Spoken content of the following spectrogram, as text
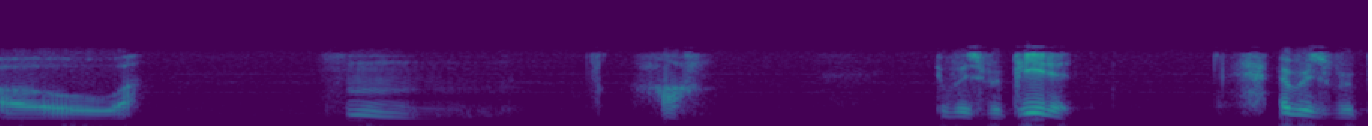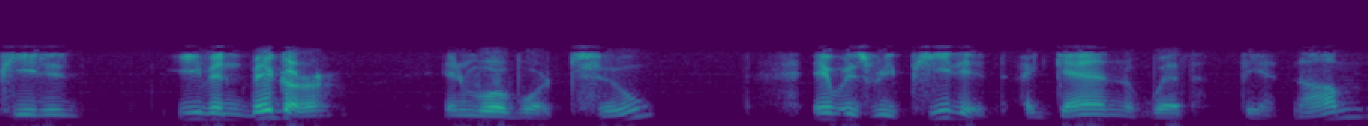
Oh. Hmm. Ha. Huh. It was repeated. It was repeated even bigger in World War II. It was repeated again with Vietnam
